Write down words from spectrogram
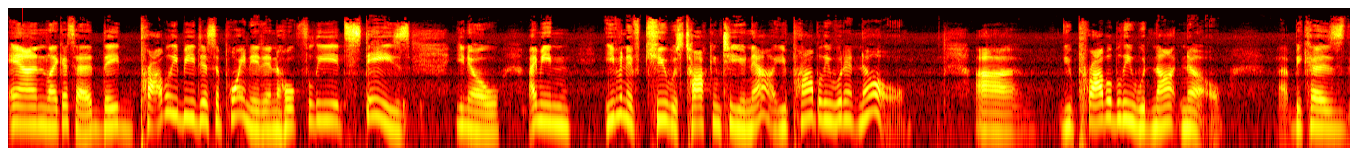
And like i said they'd probably be disappointed and hopefully it stays you know i mean even if q was talking to you now you probably wouldn't know. Uh, you probably would not know uh, because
